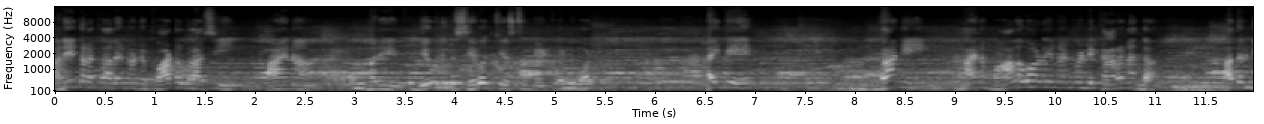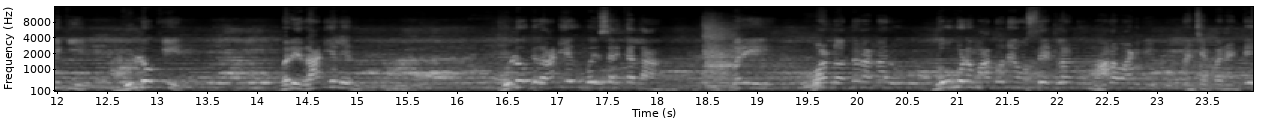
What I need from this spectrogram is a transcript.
అనేక రకాలైనటువంటి పాటలు రాసి ఆయన మరి దేవుడికి సేవలు చేస్తుండేటువంటి వాడు. అయితే కానీ ఆయన మాలవాడైనటువంటి కారణంగా అతనికి గుళ్ళోకి మరి రానియలేదు. గుళ్ళోకి రానియకపోయేసరికల్లా మరి వాళ్ళు అందరూ అన్నారు నువ్వు కూడా మాతోనే వస్తే ఎట్లా? నువ్వు మాలవాడివి అని చెప్పానంటే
